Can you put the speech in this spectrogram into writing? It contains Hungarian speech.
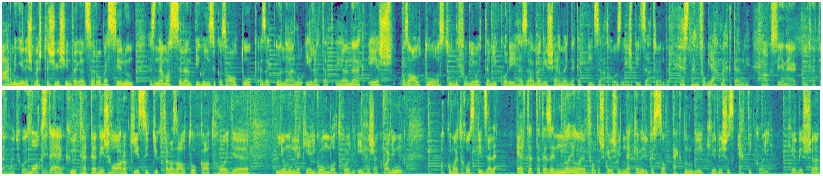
bármennyire is mesterséges intelligenciáról beszélünk, ez nem azt jelenti, hogy ezek az autók, ezek önálló életet élnek, és az autó azt tudni fogja, hogy te mikor éhezel meg, és elmegy neked pizzát hozni és pizzát rendelni. Ezt nem fogják megtenni. Max, én elküldhetem, hogy hozzá Max, te elküldheted, és ha arra készítjük fel az autókat, hogy nyomunk neki egy gombot, hogy éhesek vagyunk, akkor majd hoz pizzát. De érted? Tehát ez egy nagyon-nagyon fontos kérdés, hogy ne keverjük össze a technológiai kérdés az etikai kérdéssel.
